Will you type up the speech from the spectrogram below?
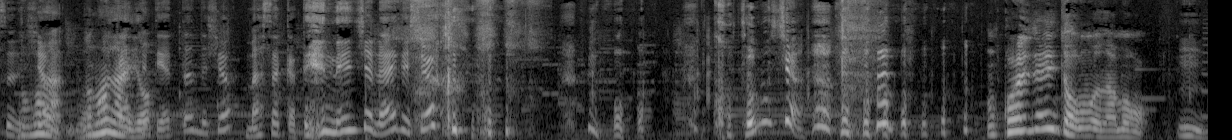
嘘でしょ？飲まない飲まないよ。っててやったんでしょ？まさか天然じゃないでしょ？もう子供じゃん。これでいいと思うな、もう。ん。う。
